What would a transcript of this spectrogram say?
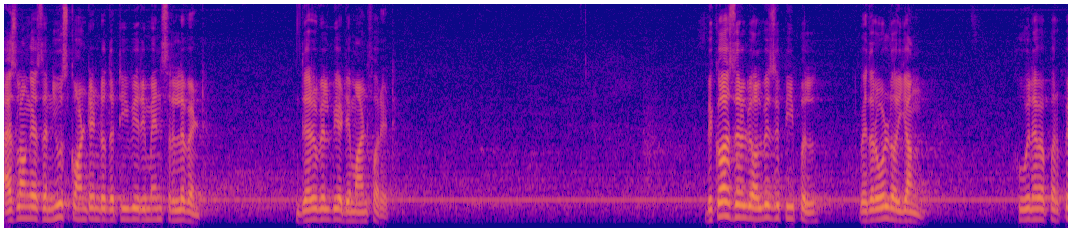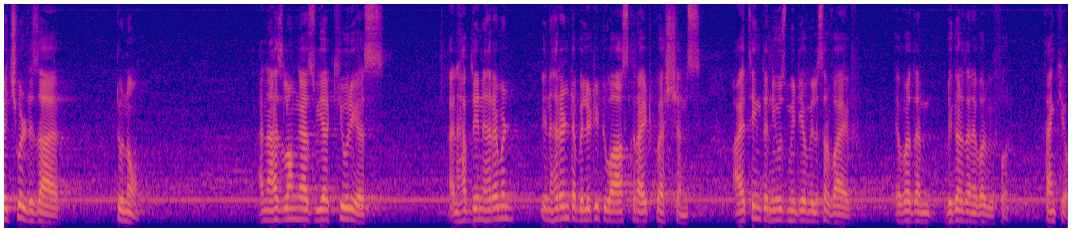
as long as the news content of the TV remains relevant, there will be a demand for it. Because there will be always be people, whether old or young, who will have a perpetual desire to know. And as long as we are curious and have the inherent, inherent ability to ask right questions, I think the news medium will survive ever than, bigger than ever before. Thank you.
